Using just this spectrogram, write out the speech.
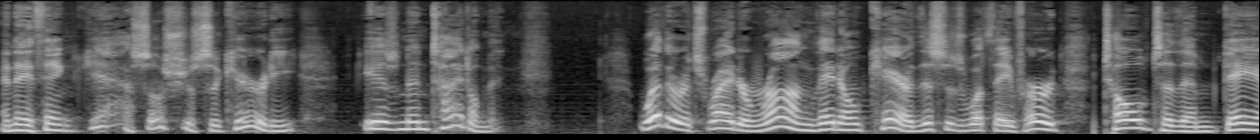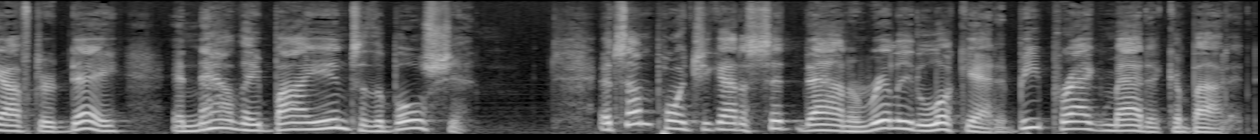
and they think, yeah, Social Security is an entitlement. Whether it's right or wrong, they don't care. This is what they've heard told to them day after day, and now they buy into the bullshit. At some point, you got to sit down and really look at it, be pragmatic about it.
